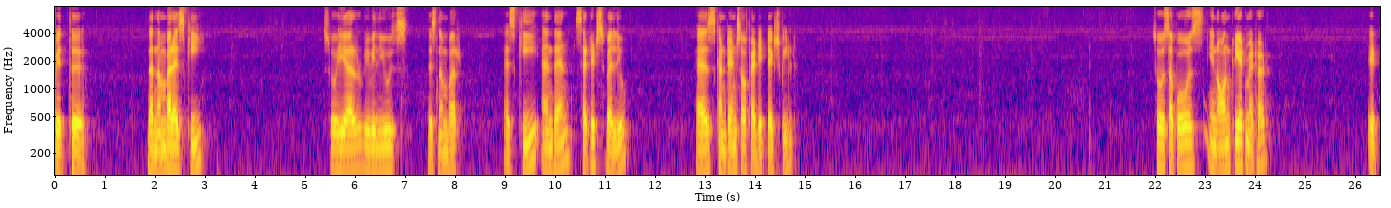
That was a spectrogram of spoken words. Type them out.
with uh, the number as key. So here we will use this number as key and then set its value as contents of edit text field. So suppose in on create method it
